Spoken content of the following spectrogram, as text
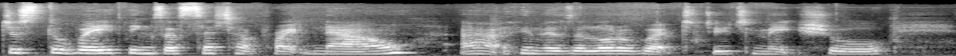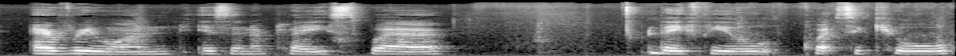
just the way things are set up right now, uh, I think there's a lot of work to do to make sure everyone is in a place where they feel quite secure,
